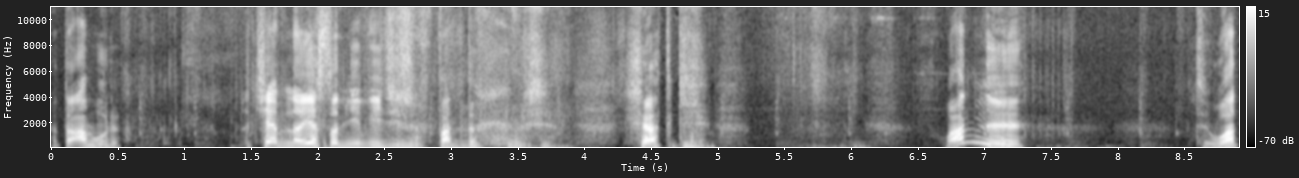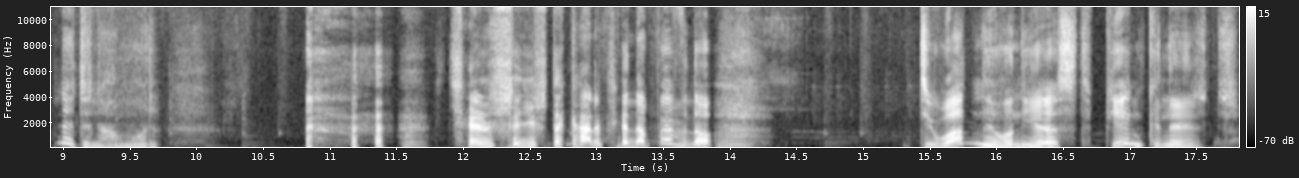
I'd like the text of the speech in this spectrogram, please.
No to amur. Ciemno jest, on nie widzi, że wpadł do siatki. Ładny. Ty ładny ten amur. Cięższy niż te karpie na pewno. Ty ładny on jest, piękny. Cz-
